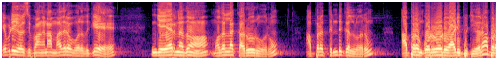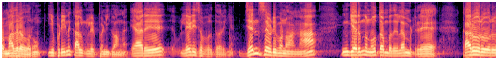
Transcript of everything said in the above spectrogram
எப்படி யோசிப்பாங்கன்னா மதுரை போகிறதுக்கு இங்கே ஏறினதும் முதல்ல கரூர் வரும் அப்புறம் திண்டுக்கல் வரும் அப்புறம் கொடரோடு வாடிப்பட்டி வரும் அப்புறம் மதுரை வரும். இப்படின்னு கால்குலேட் பண்ணிக்குவாங்க. யார்? லேடிஸை பொறுத்த வரைக்கும் ஜென்ஸ் எப்படி பண்ணுவாங்கன்னா இங்கேருந்து நூற்றம்பது கிலோமீட்ரு கரூர் ஒரு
